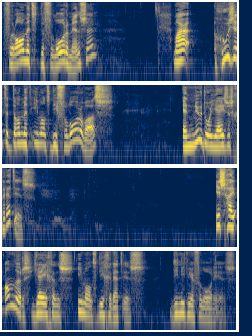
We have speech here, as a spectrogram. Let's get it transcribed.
vooral met de verloren mensen. Maar hoe zit het dan met iemand die verloren was en nu door Jezus gered is? Is hij anders jegens iemand die gered is, die niet meer verloren is?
